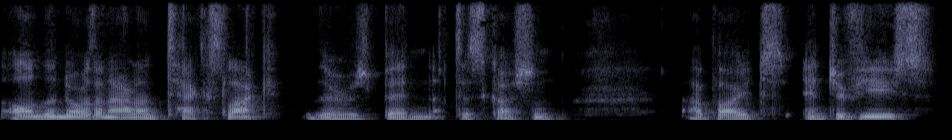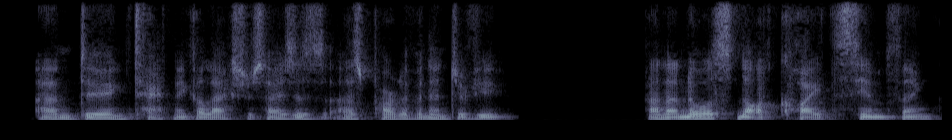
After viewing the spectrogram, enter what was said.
On the Northern Ireland Tech Slack, there's been a discussion about interviews and doing technical exercises as part of an interview. And I know it's not quite the same thing,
